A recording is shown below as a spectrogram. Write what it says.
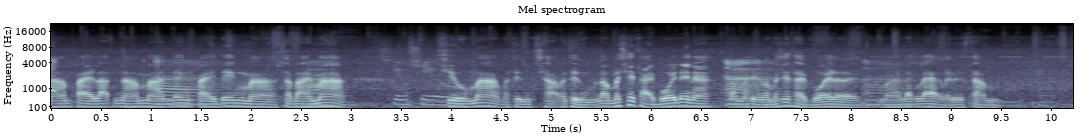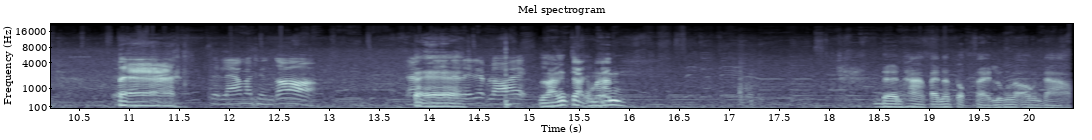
ลัดน้ำไปลัดน้ำมาอ่าเด้งไปเด้งมาสบายมากชิวชิวชิลมากมาถึงเช้ามาถึงเราไม่ใช่ถ่ายโบยด้วยนะตอนมาถึงอ่าเราไม่ใช่ถ่ายโบยเลยอ่ามมาแรก ๆ เลยด้วยซ้ำแต่เสร็จแล้วมาถึงก็จานแต่เต้นอะไรเรียบร้อย หลังจากนั้น เดินทางไปน้ำตกสายลุงละอองดาว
